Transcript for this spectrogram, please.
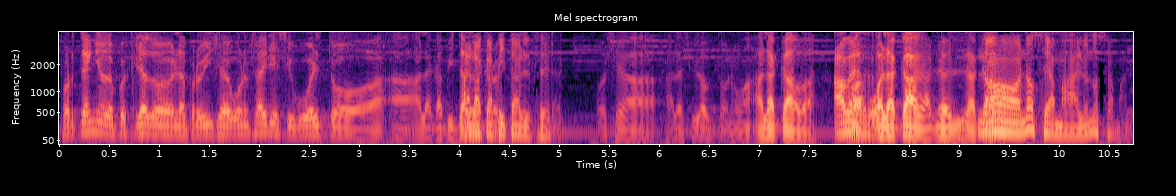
Porteño, después criado en la provincia de Buenos Aires y vuelto a, a- a la capital. A la capital federal. O sea, a la ciudad autónoma, a la Cava. A O ver. o a la Caga. no, La Cava. No, no sea malo, no sea malo.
